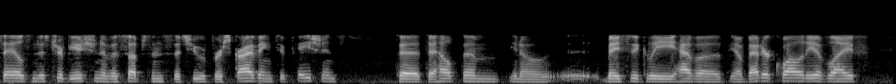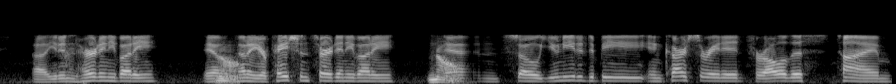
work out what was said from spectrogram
sales and distribution of a substance that you were prescribing to patients to to help them, you know, basically have a you know better quality of life. Uh, you didn't hurt anybody. You know, No. none of your patients hurt anybody. No. And so you needed to be incarcerated for all of this time,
